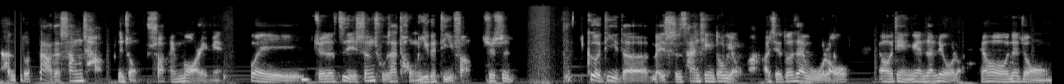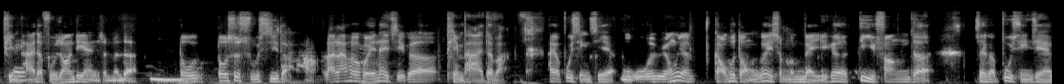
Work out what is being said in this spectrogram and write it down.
很多大的商场那种 shopping mall 里面，会觉得自己身处在同一个地方，就是各地的美食餐厅都有嘛，而且都在五楼，然后电影院在六楼，然后那种品牌的服装店什么的，都都是熟悉的啊，来来回回那几个品牌，对吧？还有步行街，我我永远搞不懂为什么每一个地方的这个步行街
